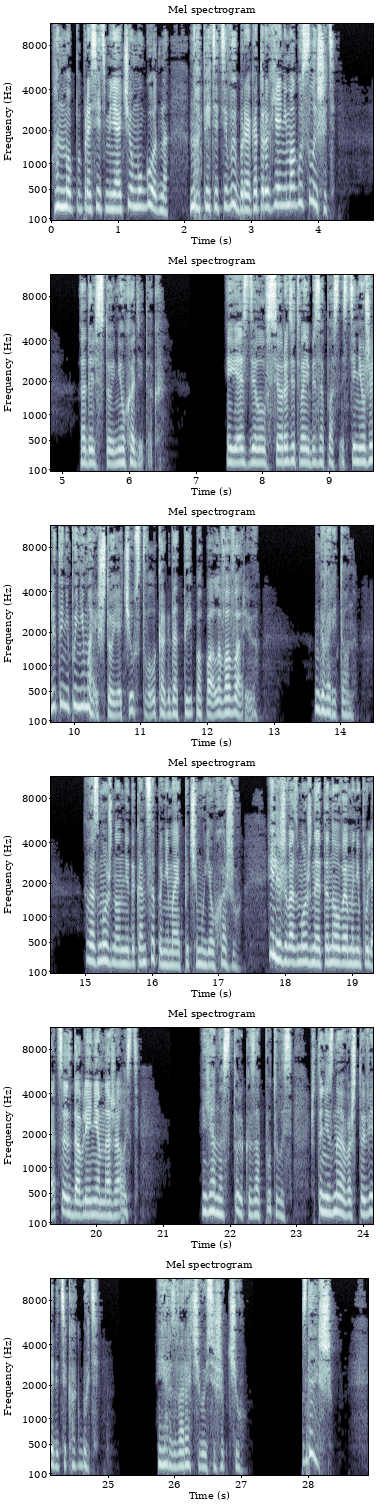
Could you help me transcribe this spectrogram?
Он мог попросить меня о чем угодно, но опять эти выборы, о которых я не могу слышать. Адель, стой, не уходи так. Я сделал все ради твоей безопасности. Неужели ты не понимаешь, что я чувствовал, когда ты попала в аварию? Говорит он. Возможно, он не до конца понимает, почему я ухожу. Или же, возможно, это новая манипуляция с давлением на жалость. Я настолько запуталась, что не знаю, во что верить и как быть. Я разворачиваюсь и шепчу. «Знаешь,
